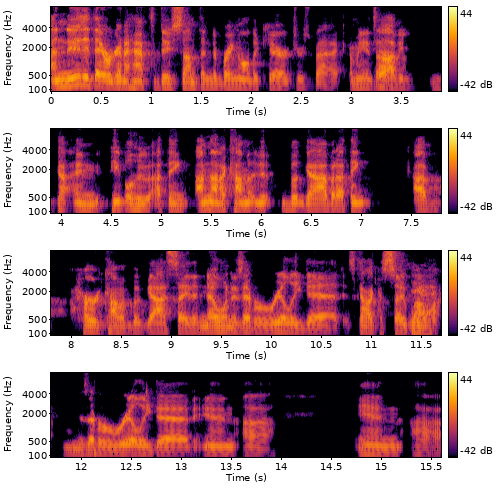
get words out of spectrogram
I knew that they were going to have to do something to bring all the characters back. I mean, it's yeah. obvious, and people who I think I'm not a comic book guy, but I think I've heard comic book guys say that no one is ever really dead. It's kind of like a soap yeah. opera. No one is ever really dead in uh, in uh,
